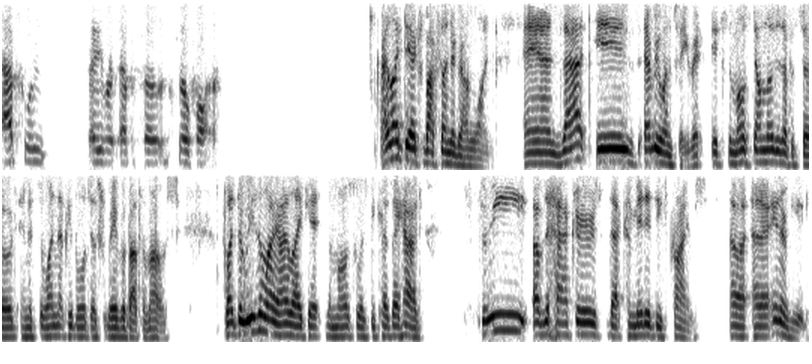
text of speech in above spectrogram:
absolute favorite episode so far? I like the Xbox Underground one, and that is everyone's favorite. It's the most downloaded episode, and it's the one that people just rave about the most. But the reason why I like it the most was because I had three of the hackers that committed these crimes uh, and I interviewed.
